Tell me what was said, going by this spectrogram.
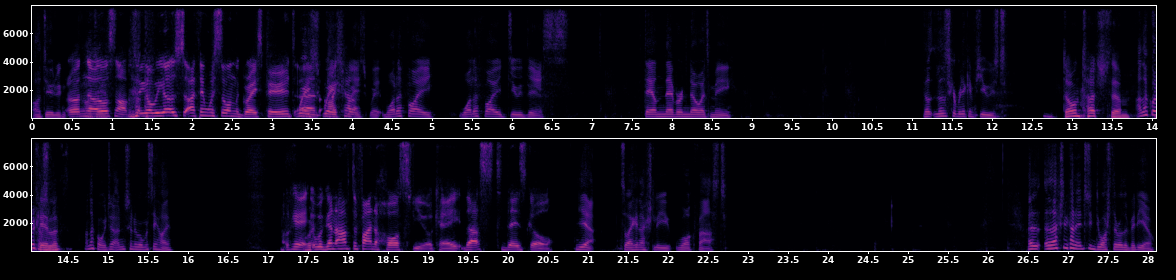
Oh, dude. we can- Uh, oh, no, dude. let's not. We got, we got. I think we're still in the grace period. Wait, and wait, wait, wait. What if I, what if I do this? They'll never know it's me. They'll, they'll just get really confused. Don't touch them. I'm not going to Okay, touch them. let's- I'm not going to. I'm just going to go and say hi. Okay, What- we're gonna have to find a horse for you. Okay, that's today's goal. Yeah, so I can actually walk fast. Uh, It's actually kind of interesting to watch their other video.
